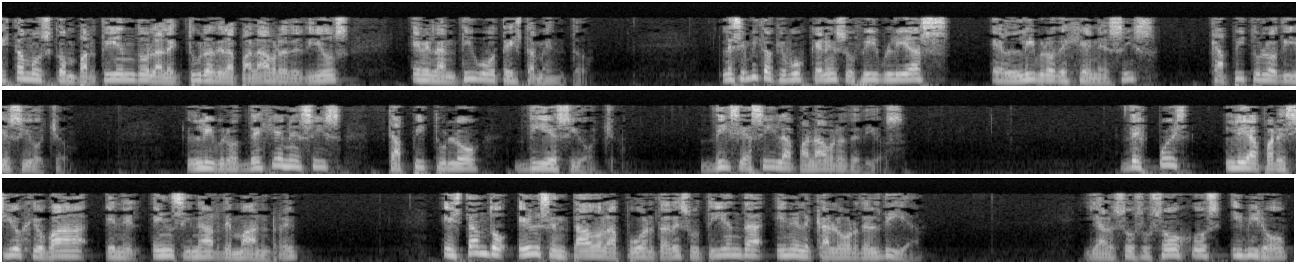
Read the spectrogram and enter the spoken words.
Estamos compartiendo la lectura de la palabra de Dios en el Antiguo Testamento. Les invito a que busquen en sus Biblias el libro de Génesis, capítulo 18. Libro de Génesis, capítulo 18. Dice así la palabra de Dios. Después le apareció Jehová en el encinar de Manre, estando él sentado a la puerta de su tienda en el calor del día. Y alzó sus ojos y miró,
